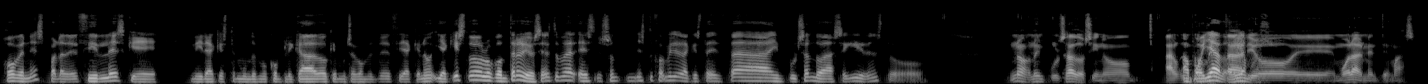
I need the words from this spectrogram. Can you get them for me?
jóvenes para decirles que mira que este mundo es muy complicado, que hay mucha competencia, que no. Y aquí es todo lo contrario, o sea, esto es, son- es tu familia la que te está impulsando a seguir en esto. No, no impulsado, sino algún Apoyado, comentario eh, moralmente más.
